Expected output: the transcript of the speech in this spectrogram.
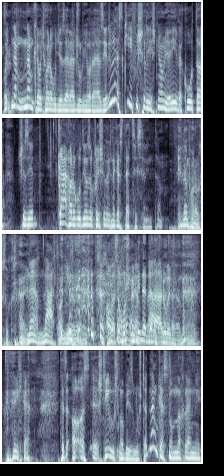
hogy nem, nem kell, hogy haragudj az LL Juniorra ezért. Ő ezt képviseli és nyomja évek óta, és ezért kár haragudni azokra is, akiknek ez tetszik szerintem. Én nem haragszok rá. Nem, látom. Annyira nem. Ahhoz a most már mindent elárult. Igen. Tehát a, a, stílus nobizmus. Tehát nem kell sznobnak lenni.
